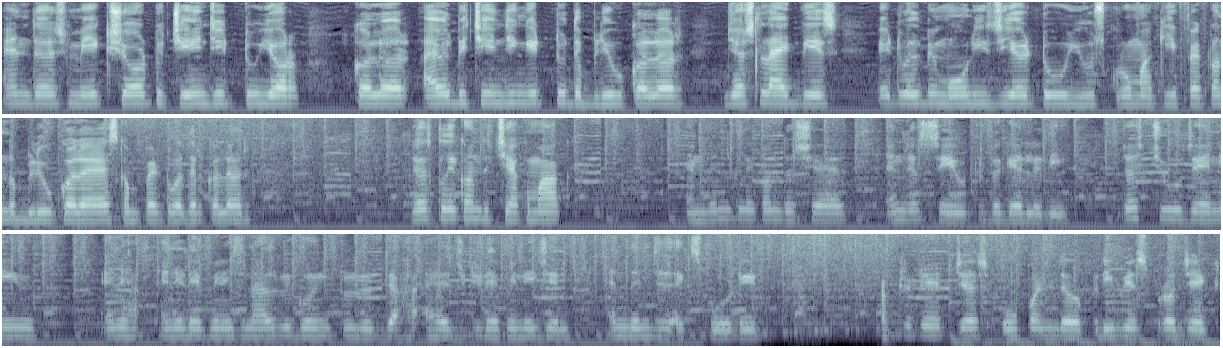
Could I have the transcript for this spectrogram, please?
and just make sure to change it to your color. I will be changing it to the blue color. Just like this it will be more easier to use chroma key effect on the blue color as compared to other color. Just click on the check mark and then click on the share and just save to the gallery. Just choose any any any definition. I'll be going to the, the hd definition and then just export it after that just open the previous project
